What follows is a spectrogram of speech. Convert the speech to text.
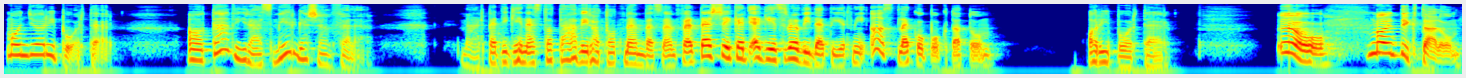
mondja a riporter. A távírász mérgesen felel. Már pedig én ezt a táviratot nem veszem fel. Tessék egy egész rövidet írni, azt lekopogtatom. A riporter. Jó, majd diktálom.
